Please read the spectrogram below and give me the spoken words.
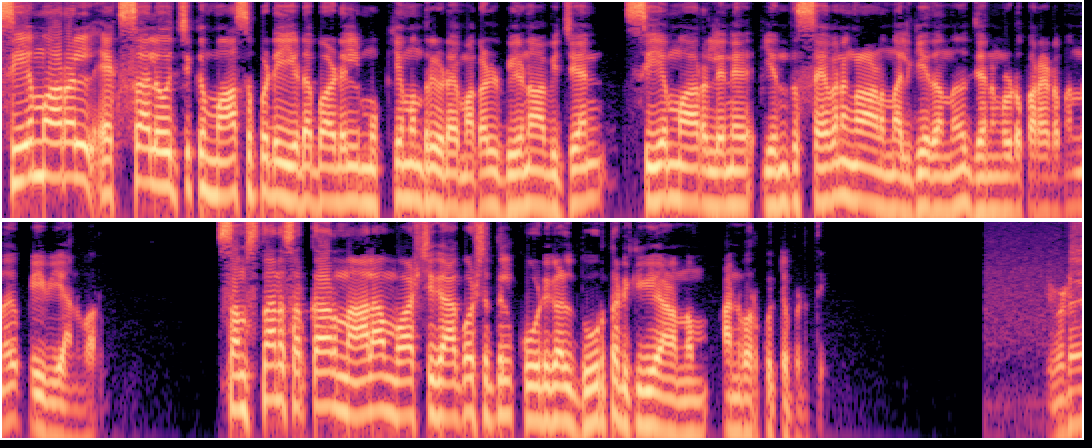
C M R L Exalogic മാസപ്പടി ഇടപാടിൽ മുഖ്യമന്ത്രിയുടെ മകൾ Veena Vijayan C M R എല്ലിന് എന്ത് സേവനങ്ങളാണ് നൽകിയതെന്ന് ജനങ്ങളോട് പറയണമെന്ന് പി വി അൻവർ. സംസ്ഥാന സർക്കാർ നാലാം വാർഷിക വാർഷികാഘോഷത്തിൽ കോടികൾ ദൂർത്തടിക്കുകയാണെന്നും അൻവർ കുറ്റപ്പെടുത്തി. ഇവിടെ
